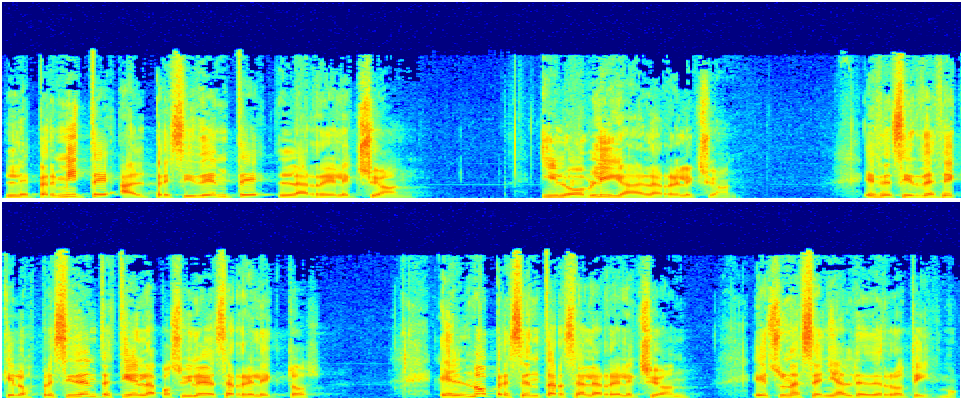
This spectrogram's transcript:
Le permite al presidente la reelección y lo obliga a la reelección. Es decir, desde que los presidentes tienen la posibilidad de ser reelectos, el no presentarse a la reelección es una señal de derrotismo.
